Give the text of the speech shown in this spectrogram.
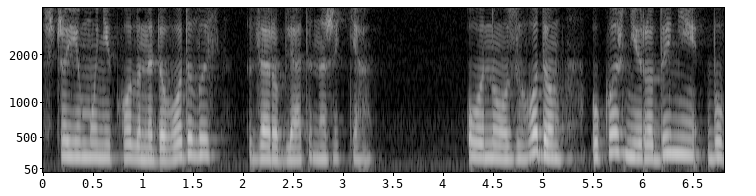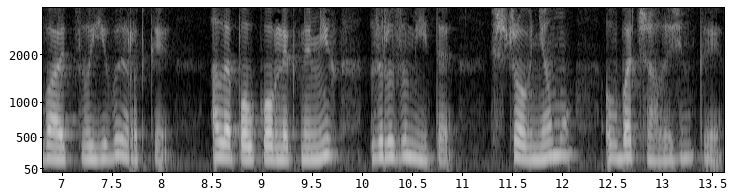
що йому ніколи не доводилось заробляти на життя. О, ну, згодом у кожній родині бувають свої виродки, але полковник не міг зрозуміти, що в ньому вбачали жінки.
